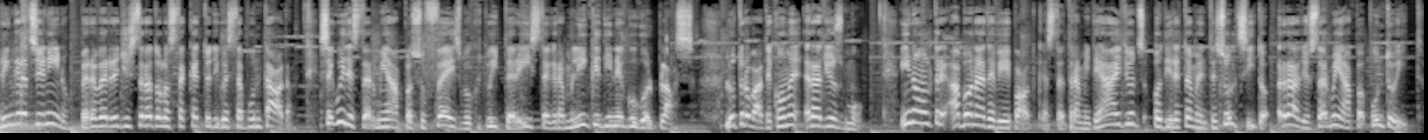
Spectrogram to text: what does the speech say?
Ringrazio Nino per aver registrato lo stacchetto di questa puntata. Seguite Star Me Up su Facebook, Twitter, Instagram, LinkedIn e Google Lo trovate come Radio Smo. Inoltre abbonatevi ai podcast tramite iTunes o direttamente sul sito radiostarmeup.it.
